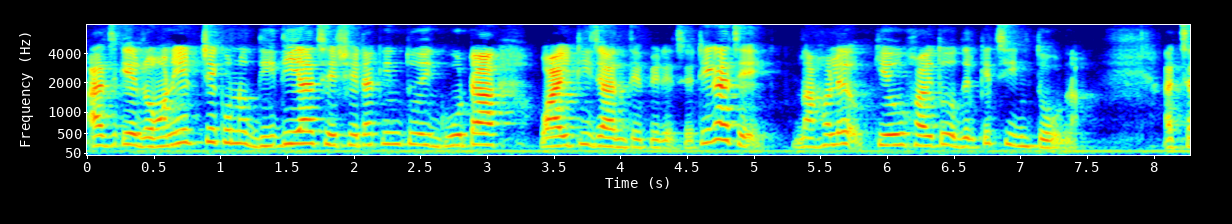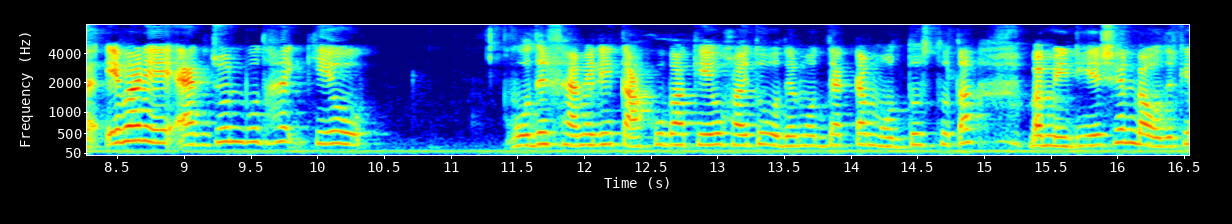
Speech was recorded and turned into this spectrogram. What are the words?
আজকে রনের যে কোনো দিদি আছে, সেটা কিন্তু এই গোটা ওয়াইটি জানতে পেরেছে। ঠিক আছে? না হলে কেউ হয়তো ওদেরকে চিনতও না। আচ্ছা এবারে একজন বোধহয় কেউ ওদের ফ্যামিলির কাকু বা কেউ হয়তো ওদের মধ্যে একটা মধ্যস্থতা বা মিডিয়েশন বা ওদেরকে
